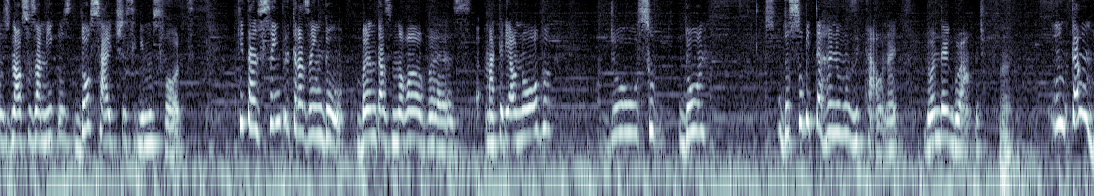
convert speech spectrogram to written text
os nossos amigos do site Seguimos Fortes, que está sempre trazendo bandas novas, material novo do, do, do subterrâneo musical, né? Do underground. Sim. Então,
